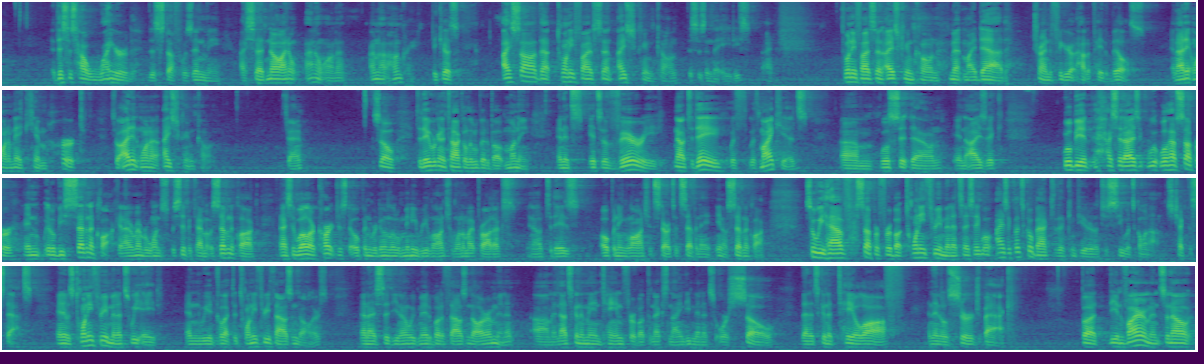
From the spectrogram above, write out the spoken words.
this is how wired this stuff was in me. I said, no, I don't, I don't want it. I'm not hungry. Because I saw that 25 cent ice cream cone. This is in the 80s, right? 25 cent ice cream cone meant my dad trying to figure out how to pay the bills. And I didn't want to make him hurt, so I didn't want an ice cream cone. Okay? So today we're going to talk a little bit about money. And it's, it's a very, now today with, with my kids, um, we'll sit down and Isaac, we'll be at, I said, Isaac, we'll have supper and it'll be seven o'clock. And I remember one specific time, it was seven o'clock. And I said, well, our cart just opened. We're doing a little mini relaunch of one of my products. You know, today's opening launch, it starts at seven, eight, you know, seven o'clock. So we have supper for about 23 minutes. I say, well, Isaac, let's go back to the computer. Let's just see what's going on. Let's check the stats. And it was 23 minutes we ate, and we had collected $23,000. And I said, you know, we've made about $1,000 a minute. Um, and that's going to maintain for about the next 90 minutes or so. Then it's going to tail off and then it'll surge back. But the environment, so now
